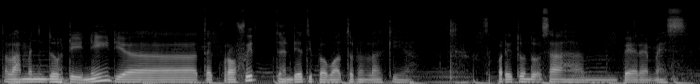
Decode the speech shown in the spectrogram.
Telah menyentuh di ini dia take profit dan dia dibawa turun lagi ya. Seperti itu untuk saham PRMS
